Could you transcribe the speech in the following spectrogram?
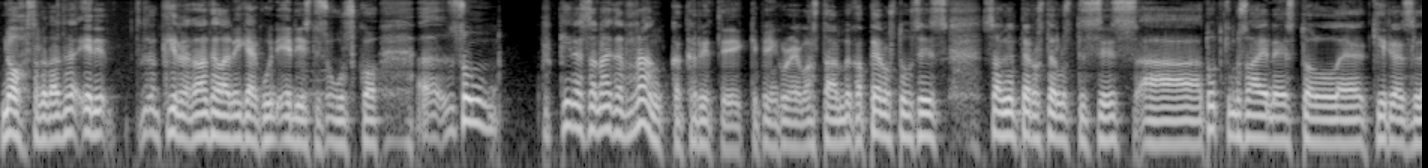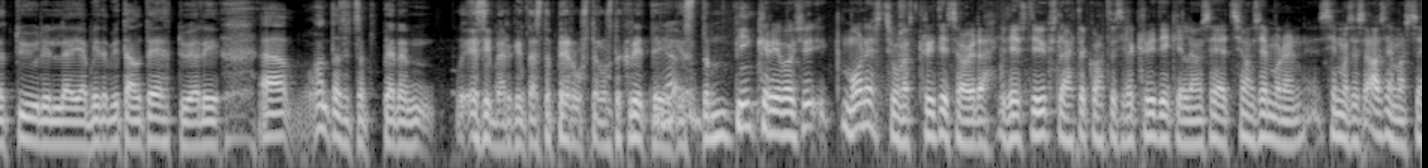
no sanotaan, että edi, kirjataan tällainen ikään kuin edistysusko. Äh, sun kirjassa on aika rankka kritiikki Pingree vastaan, joka perustuu siis sangen perustellusti siis ää, tutkimusaineistolle, kirjalliselle tyylille ja mitä, mitä on tehty. Eli ää, antaisit sä pienen esimerkin tästä perustelusta kritiikistä? No, Pinkkeri voisi monesta suunnasta kritisoida, ja tietysti yksi lähtökohta sille kritiikille on se, että se on semmoisessa asemassa,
